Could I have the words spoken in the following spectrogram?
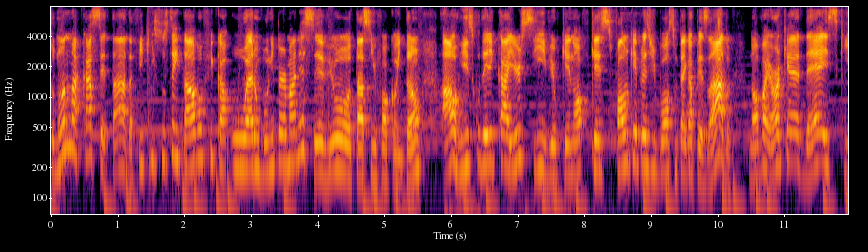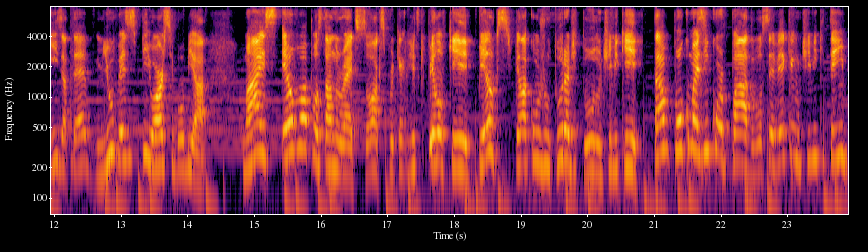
tomando uma cacetada, fica insustentável ficar o Aaron Boone permanecer, viu, Tassinho Falcão? Então, há o risco dele cair sim, viu? Porque, no, porque falam que a empresa de Boston pega pesado, Nova York é 10, 15, até mil vezes pior se bobear. Mas eu vou apostar no Red Sox, porque acredito que pelo que pelo, pela conjuntura de tudo, um time que tá um pouco mais encorpado. Você vê que é um time que tem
